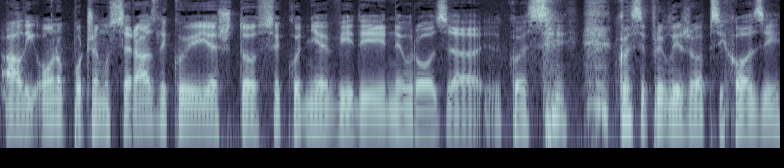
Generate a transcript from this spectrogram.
Ali ono po čemu se razlikuju je što se kod nje vidi neuroza koja se, koja se približava psihozi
